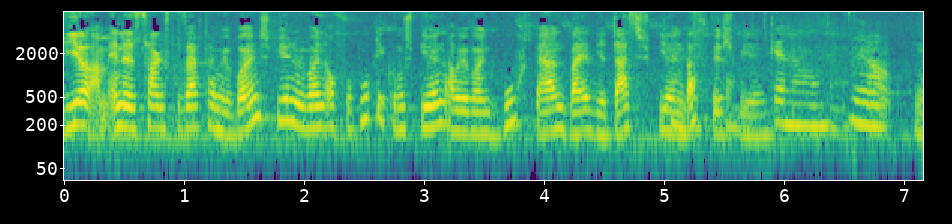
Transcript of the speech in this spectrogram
wir am Ende des Tages gesagt haben, wir wollen spielen, wir wollen auch vor Publikum spielen, aber wir wollen gebucht werden, weil wir das spielen, was wir spielen. Genau. Ja. ja.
